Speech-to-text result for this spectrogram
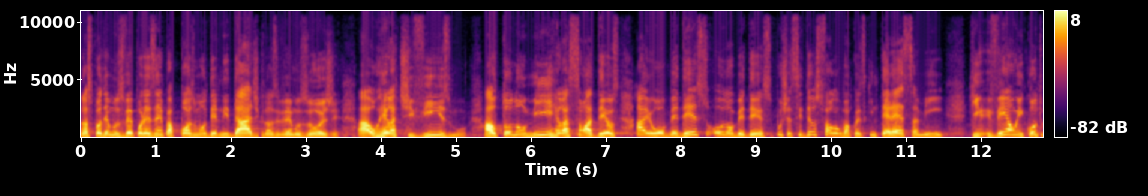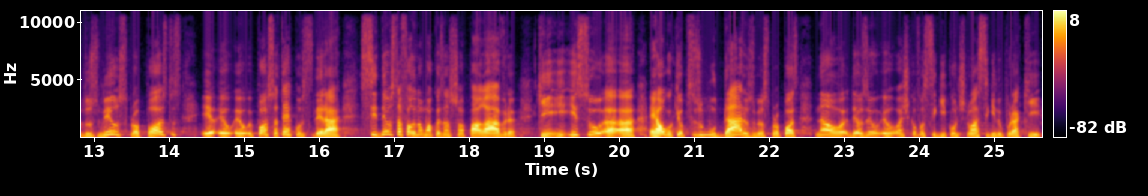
nós podemos ver, por exemplo, a pós-modernidade que nós vivemos hoje, ah, o relativismo, a autonomia em relação a Deus. Ah, eu obedeço ou não obedeço? Puxa, se Deus falou alguma coisa que interessa a mim, que vem ao encontro dos meus propósitos, eu, eu, eu posso até considerar. Se Deus está falando alguma coisa na Sua palavra, que isso ah, é algo que eu preciso mudar os meus propósitos, não, Deus, eu, eu acho que eu vou seguir, continuar seguindo por aqui.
